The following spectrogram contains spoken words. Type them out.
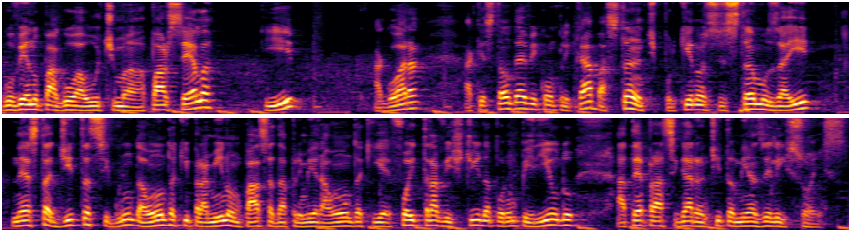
O governo pagou a última parcela e agora a questão deve complicar bastante, porque nós estamos aí nesta dita segunda onda que para mim não passa da primeira onda que é, foi travestida por um período até para se garantir também as eleições.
